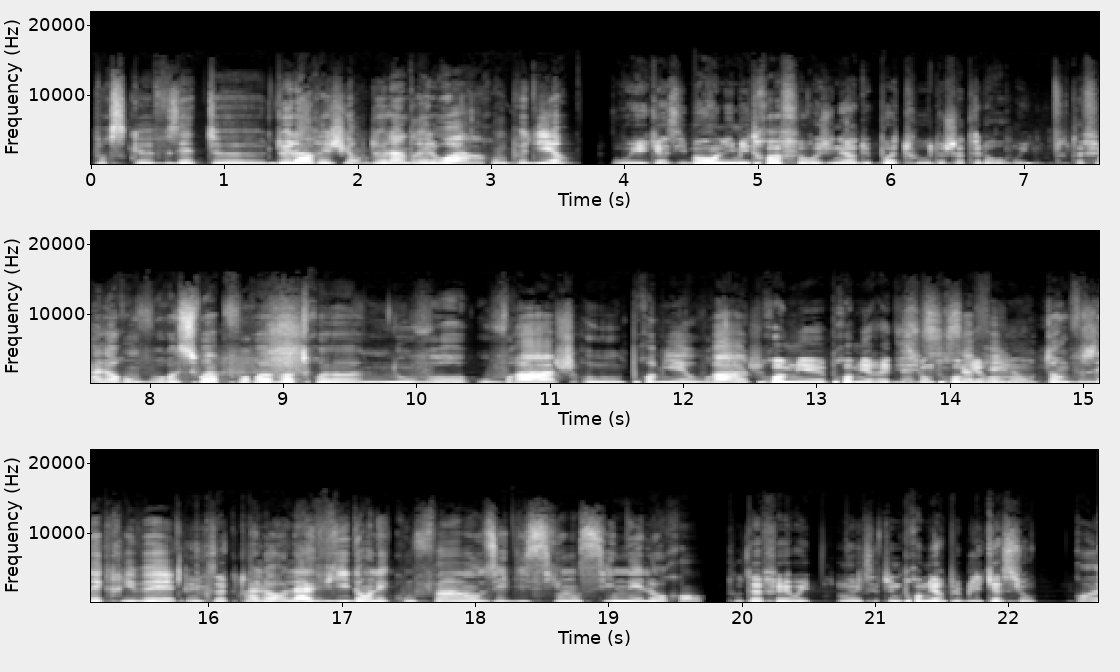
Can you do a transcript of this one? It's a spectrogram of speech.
parce que vous êtes euh, de la région de l'Indre-et-Loire, on peut dire? Oui, quasiment limitrophe, originaire du Poitou, de Châtellerault, oui, tout à fait. Alors on vous reçoit pour euh, votre euh, nouveau ouvrage ou premier ouvrage? Premier, première édition, Même si premier ça fait roman. longtemps que vous écrivez. Exactement. Alors La vie dans les confins aux éditions Ciné Laurent. Tout à fait, oui. Oui, c'est une première publication.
